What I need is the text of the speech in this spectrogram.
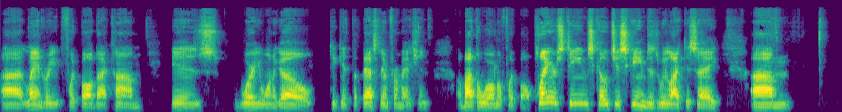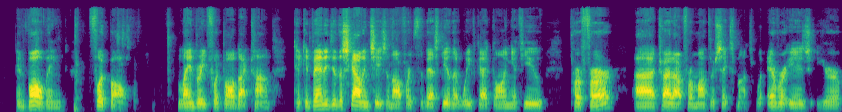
Uh, LandryFootball.com is where you want to go to get the best information about the world of football. Players, teams, coaches, schemes, as we like to say. Um, involving football. LandryFootball.com. Take advantage of the scouting season offer. It's the best deal that we've got going. If you prefer, uh, try it out for a month or six months, whatever is your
